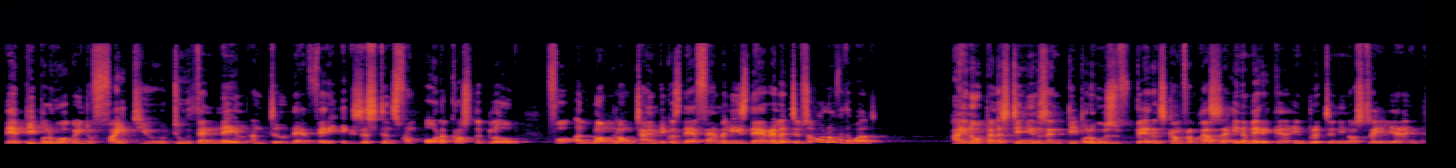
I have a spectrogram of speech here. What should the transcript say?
There are people who are going to fight you tooth and nail until their very existence from all across the globe for a long, long time because their families, their relatives are all over the world. I know Palestinians and people whose parents come from Gaza in America, in Britain, in Australia, in,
